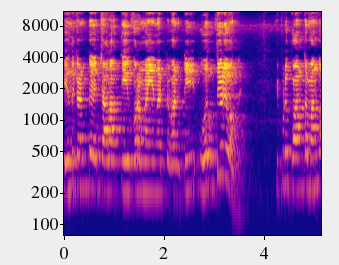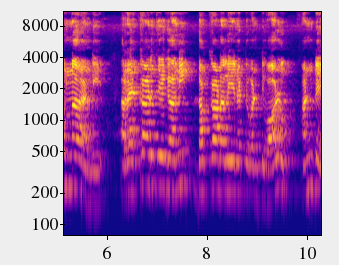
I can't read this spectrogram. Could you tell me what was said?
ఎందుకంటే చాలా తీవ్రమైనటువంటి ఒత్తిడి ఉంది. ఇప్పుడు కొంతమంది ఉన్నారండి రెక్కాడితే కానీ డొక్కాడలేనటువంటి వాళ్ళు. అంటే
